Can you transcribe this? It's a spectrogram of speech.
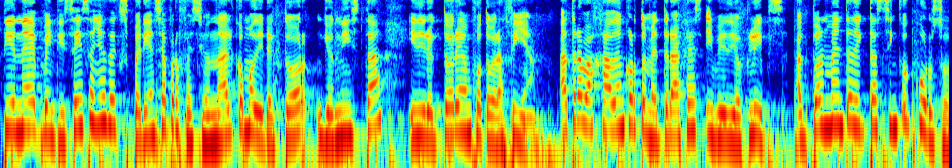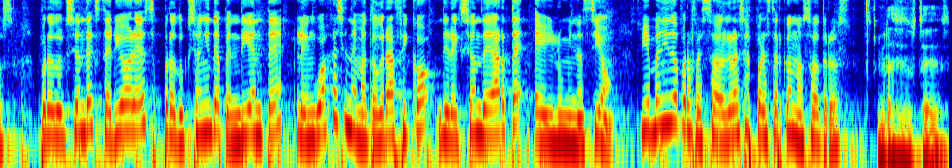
tiene 26 años de experiencia profesional como director, guionista y director en fotografía. Ha trabajado en cortometrajes y videoclips. Actualmente dicta cinco cursos: producción de exteriores, producción independiente, lenguaje cinematográfico, dirección de arte e iluminación. Bienvenido, profesor. Gracias por estar con nosotros. Gracias a ustedes.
